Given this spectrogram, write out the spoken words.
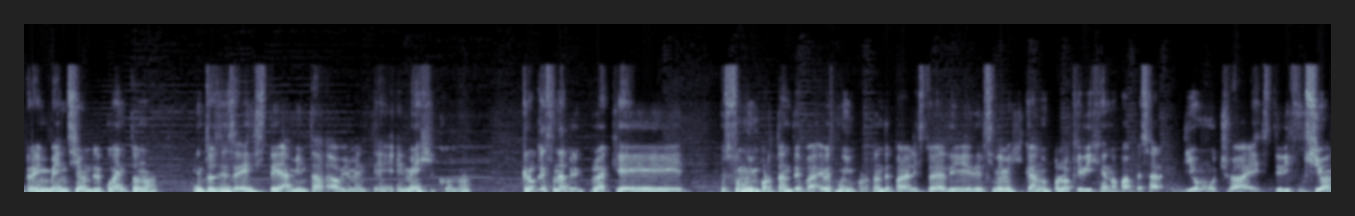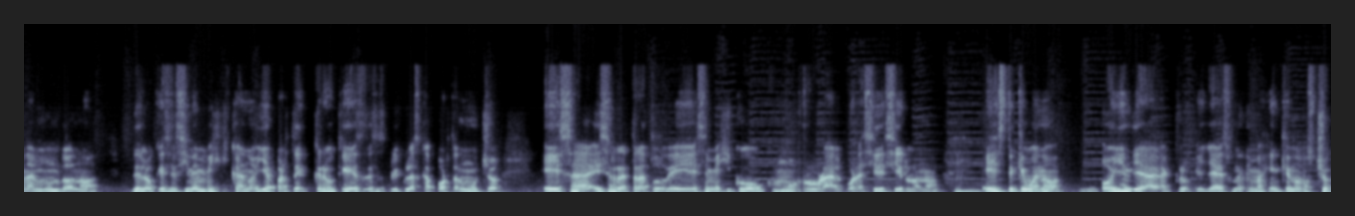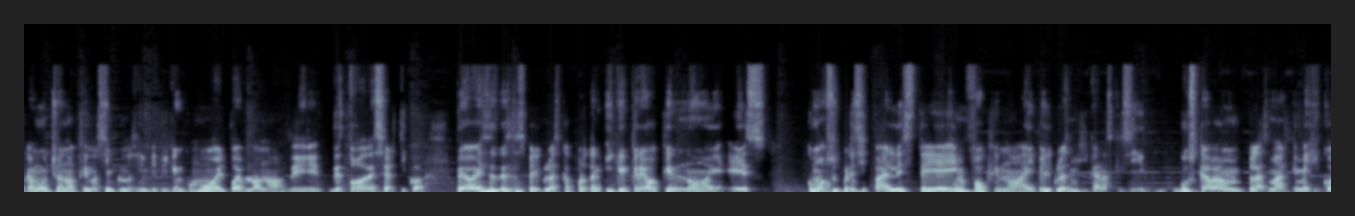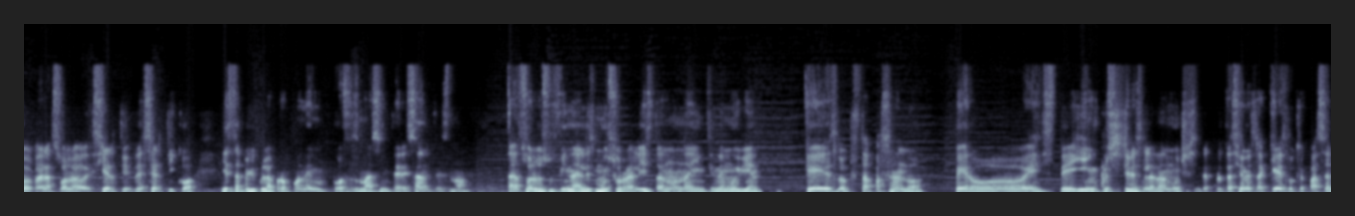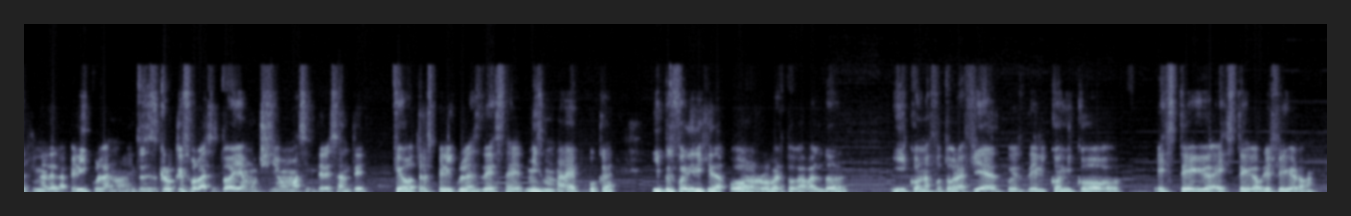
reinvención del cuento, ¿no? Entonces, este, ambientada obviamente en México, ¿no? Creo que es una película que pues fue muy importante, es muy importante para la historia del cine mexicano, por lo que dije, ¿no? Para empezar, dio mucho este, difusión al mundo, ¿no? De lo que es el cine mexicano. Y aparte creo que es de esas películas que aportan mucho esa, ese retrato de ese México como rural, por así decirlo, ¿no? Este, que bueno, hoy en día creo que ya es una imagen que nos choca mucho, ¿no? Que no siempre nos identifiquen como el pueblo, ¿no? De, de todo desértico, pero es de esas películas que aportan y que creo que no es como su principal este, enfoque, ¿no? Hay películas mexicanas que sí buscaban plasmar que México era solo desértico y esta película propone cosas más interesantes, ¿no? Tan solo su final es muy surrealista, ¿no? Nadie entiende muy bien qué es lo que está pasando, pero este, inclusive se le dan muchas interpretaciones a qué es lo que pasa al final de la película, ¿no? Entonces creo que eso lo hace todavía muchísimo más interesante que otras películas de esa misma época. Y pues fue dirigida por Roberto Gabaldón y con la fotografía pues del icónico este, este Gabriel Figueroa.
